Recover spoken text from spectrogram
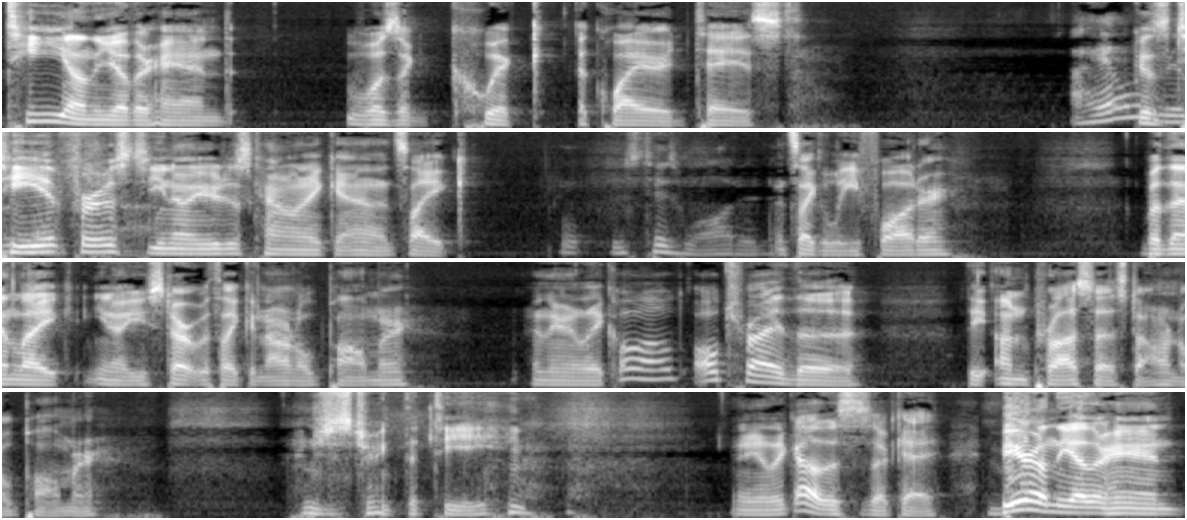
tea, on the other hand, was a quick acquired taste I only because really tea like at first, you know, you're just kind of like, oh, it's like It just tastes watered. it's like leaf water, but then like you know you start with like an Arnold Palmer, and then you're like, oh, I'll, I'll try the the unprocessed Arnold Palmer, and just drink the tea. And you're like, oh, this is okay. Beer, on the other hand,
